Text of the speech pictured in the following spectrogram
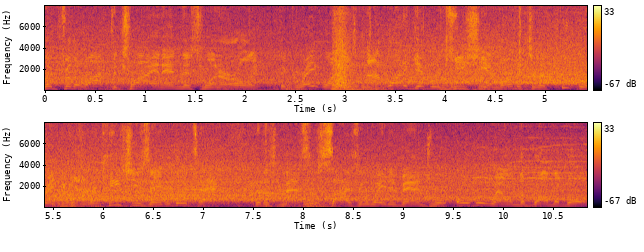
Look for The Rock to try and end this one early. The Great One does not want to give Rikishi a moment to recuperate because if Rikishi is able to attack, then his massive size and weight advantage will overwhelm the Brahma Bull.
